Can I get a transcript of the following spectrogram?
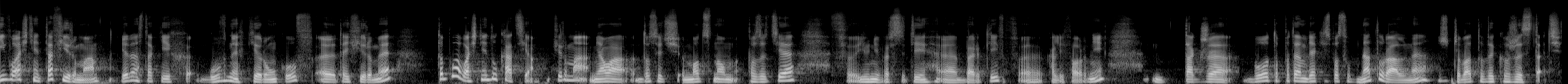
I właśnie ta firma, jeden z takich głównych kierunków e, tej firmy, to była właśnie edukacja. Firma miała dosyć mocną pozycję w University e, Berkeley w e, Kalifornii, także było to potem w jakiś sposób naturalne, że trzeba to wykorzystać.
